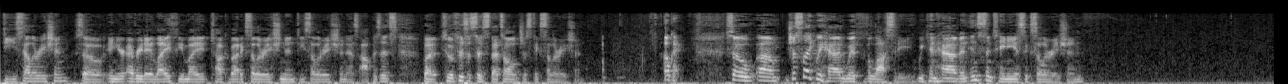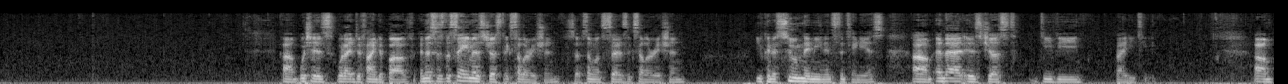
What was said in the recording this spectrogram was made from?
deceleration. So in your everyday life, you might talk about acceleration and deceleration as opposites, but to a physicist, that's all just acceleration. Okay, so um, just like we had with velocity, we can have an instantaneous acceleration um, which is what I defined above. And this is the same as just acceleration. So if someone says acceleration you can assume they mean instantaneous. Um, and that is just dv by dt. Um,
